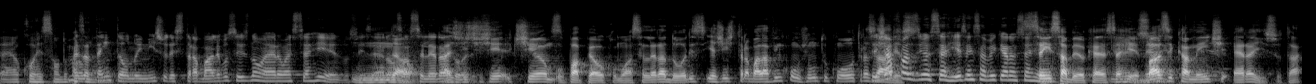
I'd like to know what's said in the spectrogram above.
é a correção do Mas problema. até então, no início desse trabalho, vocês não eram SRE, vocês eram não, os aceleradores. A gente tinha, tinha, o papel como aceleradores e a gente trabalhava em conjunto com outras vocês áreas. Vocês já faziam SRE sem saber que era SRE? Sem saber o que era SRE. É, Basicamente é. era isso, tá?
